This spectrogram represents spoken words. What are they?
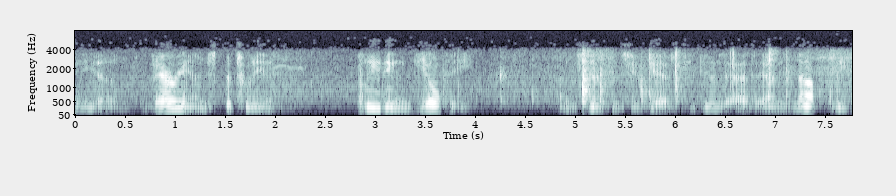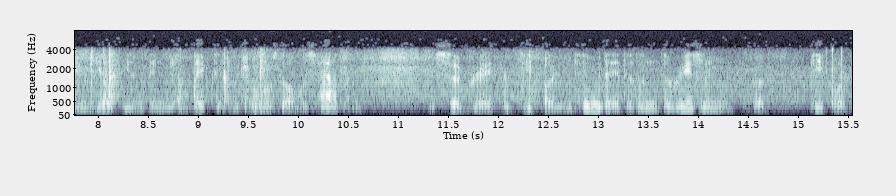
the uh, variance between pleading guilty and the sentence you get if you do that, and not pleading guilty and being convicted, which almost always happens, is so great that people are intimidated. And the reason that people are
